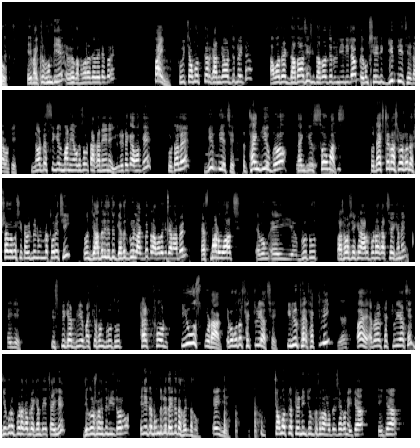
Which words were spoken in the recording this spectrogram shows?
এই মাইক্রোফোন দিয়ে এভাবে কথা বলা যাবে এটা করে। ফাইন খুবই চমৎকার গান গাওয়ার জন্য এটা। আমাদের এক দাদা আছে সেই দাদার জন্য নিয়ে নিলাম এবং সে গিফট দিয়েছে এটা আমাকে। নট এ সিঙ্গেল মানি আমার কাছে টাকা নেয় নাই। উনি এটাকে আমাকে টোটালে গিফট দিয়েছে। Thank you bro thank you so much তো নেক্সট টাইম আসলে আসলে ব্যবসা করব সেই কমিটমেন্ট আমরা করেছি। এবং যাদের যেহেতু গ্যাজেটগুলো লাগবে তারা আমাদেরকে জানাবেন। স্মার্ট ওয়াচ এবং এই ব্লুটুথ পাশাপাশি এখানে আরও প্রোডাক্ট আছে এখানে। এই যে স্পিকার দিয়ে microphone Bluetooth headphone use product এবং ওদের ফ্যাক্টরি আছে। ইউনিট ফ্যাক্টরি হ্যাঁ হয় অ্যাভেলেবল ফ্যাক্টরি আছে। যে কোনো প্রোডাক্ট আমরা এখান থেকে চাইলে যে কোনো সময় নিতে পারব। এই যে এটা বন্ধুটা এটা দেখো এটা দেখো। এই যে খুব চমৎকার ট্রেনিং চলতেছে বাংলাদেশে এখন। এইটা এইটা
